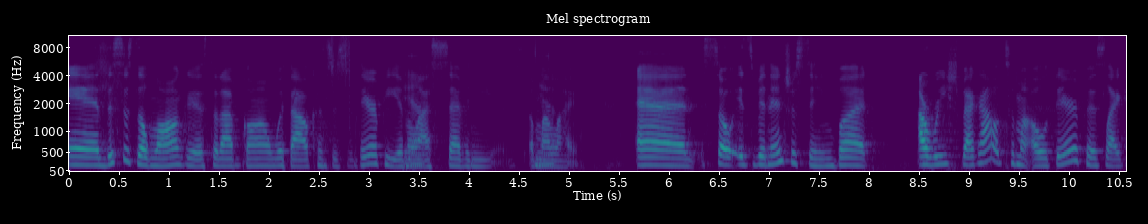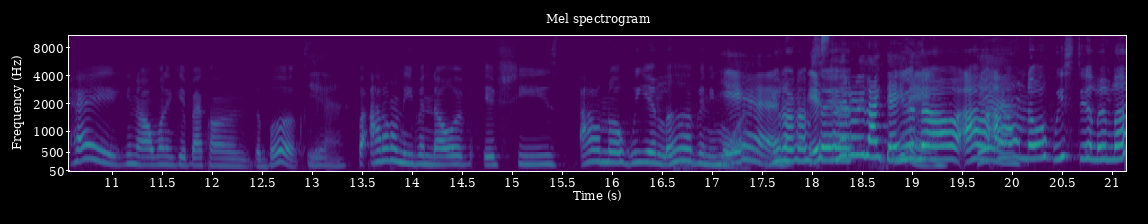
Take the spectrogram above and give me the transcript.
And this is the longest that I've gone without consistent therapy in the last 7 years of my life. And so it's been interesting, but I reached back out to my old therapist like, "Hey, you know, I want to get back on the books." yeah But I don't even know if if she's I don't know if we in love anymore. Yeah. You know what I'm It's saying? literally like dating. You know, I, Yeah. I don't know if we still in love.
